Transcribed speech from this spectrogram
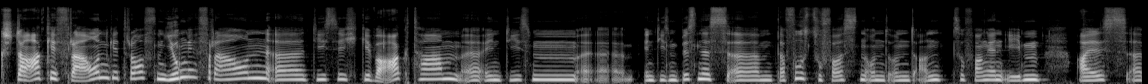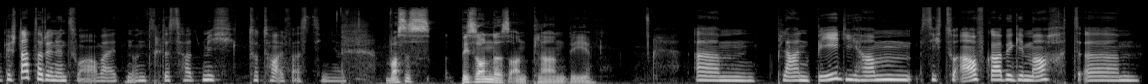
starke Frauen getroffen, junge Frauen, äh, die sich gewagt haben, äh, in, diesem, äh, in diesem Business äh, da Fuß zu fassen und, und anzufangen, eben als äh, Bestatterinnen zu arbeiten. Und das hat mich total fasziniert. Was ist besonders an Plan B? Ähm, Plan B, die haben sich zur Aufgabe gemacht, ähm,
